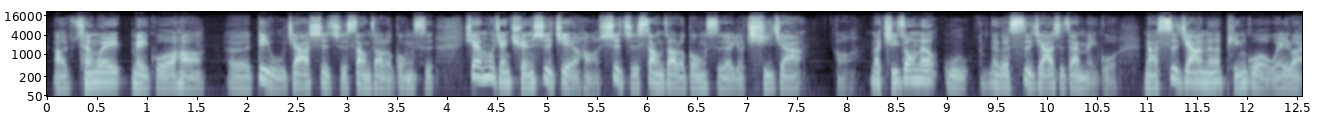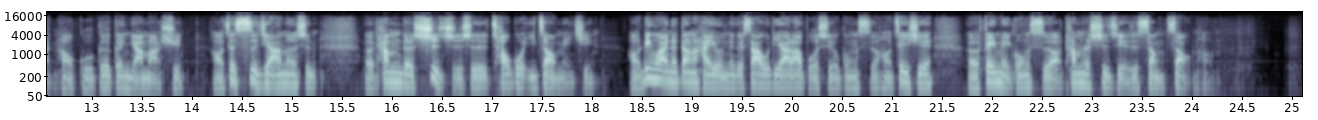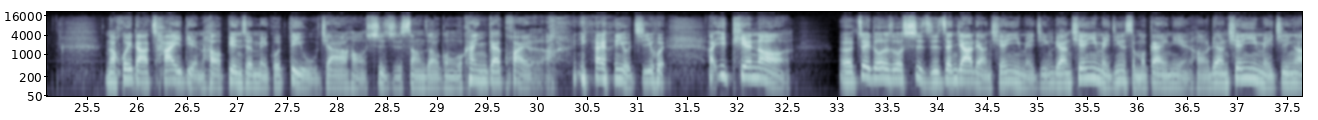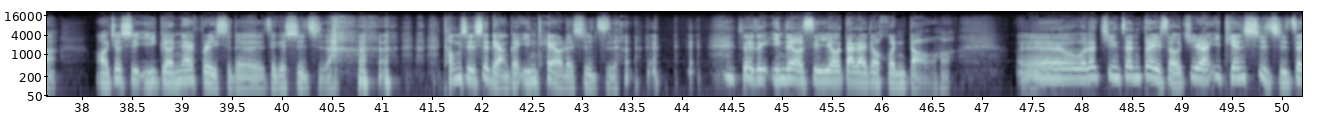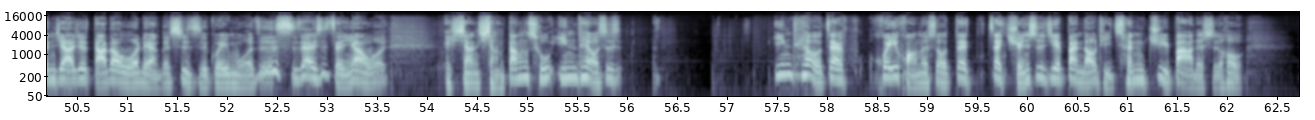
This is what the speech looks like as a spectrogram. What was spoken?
啊，成为美国哈呃第五家市值上兆的公司。现在目前全世界哈市值上兆的公司有七家哦，那其中呢五那个四家是在美国，哪四家呢？苹果、微软、哈谷歌跟亚马逊。好，这四家呢是，呃，他们的市值是超过一兆美金。好，另外呢，当然还有那个沙乌地阿拉伯石油公司哈，这些呃非美公司啊，他们的市值也是上兆哈。那辉达差一点哈，变成美国第五家哈市值上兆公，我看应该快了啦，应该很有机会。它一天呢，呃，最多的时候市值增加两千亿美金，两千亿美金是什么概念哈？两千亿美金啊。哦，就是一个 Netflix 的这个市值啊，呵 呵同时是两个 Intel 的市值，呵 呵所以这个 Intel CEO 大概都昏倒哈。呃，我的竞争对手居然一天市值增加就达到我两个市值规模，这是实在是怎样？我诶想想当初 Intel 是 Intel 在辉煌的时候，在在全世界半导体称巨霸的时候。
